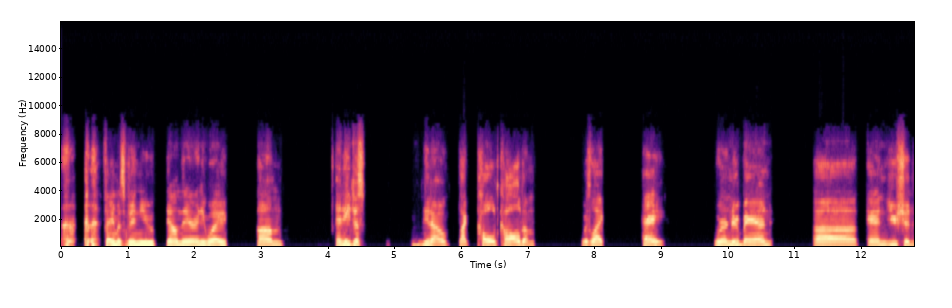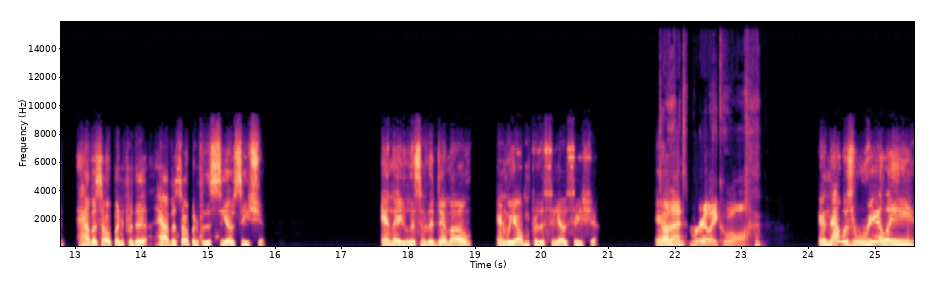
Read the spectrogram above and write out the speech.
famous venue down there anyway. Um, and he just, you know, like cold called him, was like, "Hey, we're a new band, uh, and you should have us open for the have us open for the COC show." And they listen to the demo, and we open for the COC show. Oh, and, oh, that's really cool. and that was really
